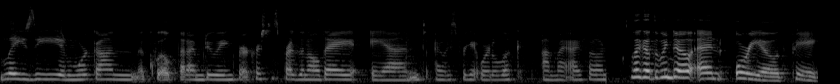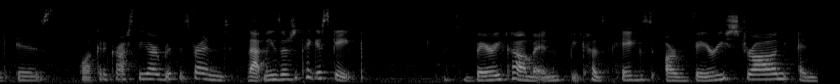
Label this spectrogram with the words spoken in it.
lazy and work on a quilt that I'm doing for a Christmas present all day and I always forget where to look on my iPhone. Look out the window and Oreo, the pig, is walking across the yard with his friends. That means there's a pig escape. It's very common because pigs are very strong and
